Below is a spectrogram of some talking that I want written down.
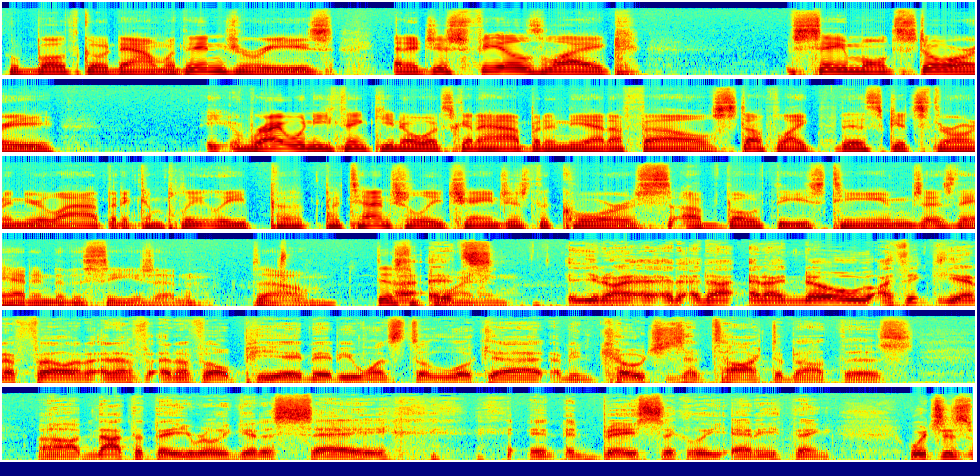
who both go down with injuries, and it just feels like same old story. Right when you think you know what's going to happen in the NFL, stuff like this gets thrown in your lap, and it completely p- potentially changes the course of both these teams as they head into the season. So Uh, disappointing. you know, and, and, I, and I know, I think the NFL and NF NFLPA maybe wants to look at, I mean, coaches have talked about this. Uh, not that they really get a say in, in basically anything, which is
